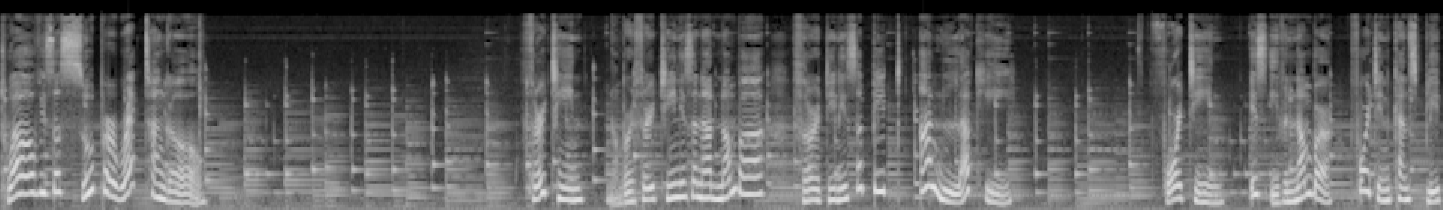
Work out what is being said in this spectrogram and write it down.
12 is a super rectangle. 13. Number 13 is an odd number. 13 is a bit unlucky. 14 is even number. 14 can split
